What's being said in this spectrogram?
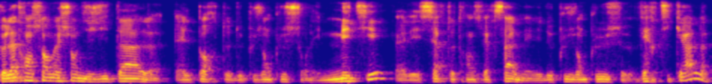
que la transformation digitale, elle porte de plus en plus sur les métiers. Elle est certes transversale, mais elle est de plus en plus verticale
